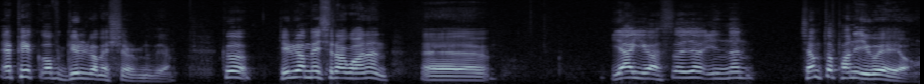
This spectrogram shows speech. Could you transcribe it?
에픽 오브 길가메시라고 그러는데요. 그 길가메시라고 하는 에, 이야기가 써져 있는 점토판이 이거예요.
